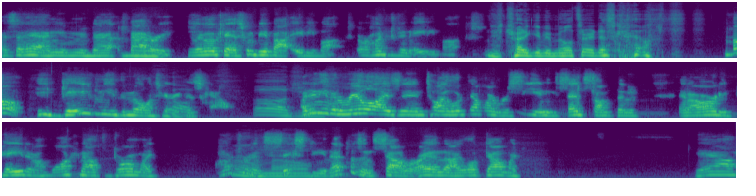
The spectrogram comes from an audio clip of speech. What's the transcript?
I said, "Hey, I need a new ba- battery." He's like, "Okay, it's going to be about eighty bucks or one hundred and eighty bucks." They try to give you a military discount. No, he gave me the military Oh. discount. Oh, I didn't even realize it until I looked at my receipt and he said something, and I already paid. And I'm walking out the door. I'm like, 160. That doesn't sound right. And then I looked down, I'm like, yeah,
